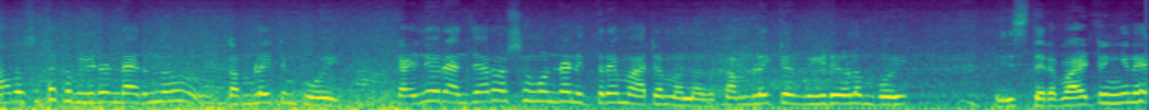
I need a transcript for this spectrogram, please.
ആ വർഷത്തൊക്കെ വീടുണ്ടായിരുന്നു കംപ്ലീറ്റും പോയി. കഴിഞ്ഞ ഒരു അഞ്ചാറ് വർഷം കൊണ്ടാണ് ഇത്രയും മാറ്റം വന്നത്. കംപ്ലീറ്റ് വീടുകളും പോയി. ഈ സ്ഥിരമായിട്ട് ഇങ്ങനെ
